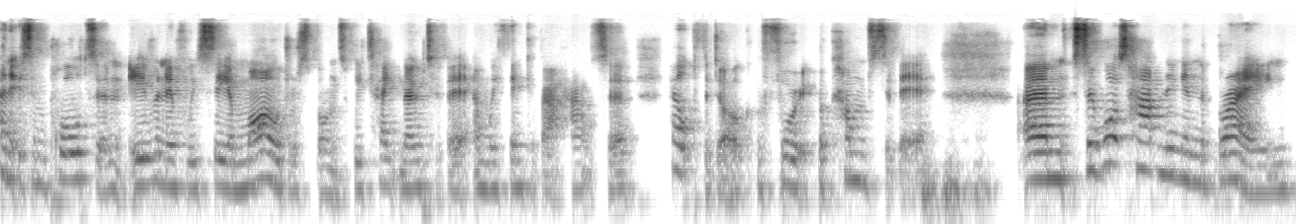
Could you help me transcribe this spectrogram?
And it's important, even if we see a mild response, we take note of it and we think about how to help the dog before it becomes severe. Um, so, what's happening in the brain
